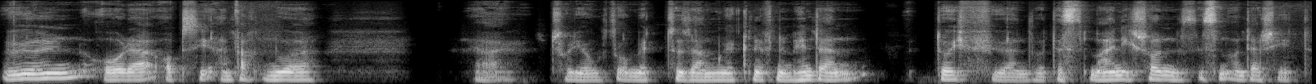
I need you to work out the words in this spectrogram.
wühlen oder ob sie einfach nur, ja, Entschuldigung, so mit zusammengekniffenem Hintern durchführen. So, das meine ich schon, das ist ein Unterschied.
